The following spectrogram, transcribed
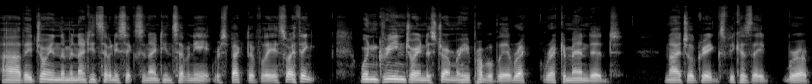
Uh, they joined them in 1976 and 1978, respectively. So I think when Green joined as drummer, he probably rec- recommended Nigel Griggs because they were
